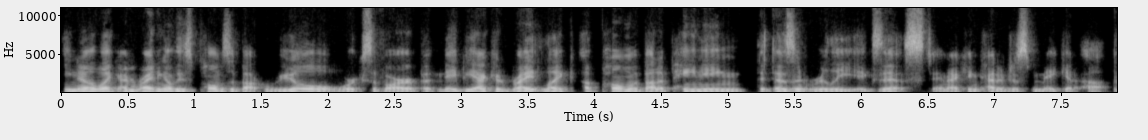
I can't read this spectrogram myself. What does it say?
you know, like I'm writing all these poems about real works of art, but maybe I could write like a poem about a painting that doesn't really exist and I can kind of just make it up.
